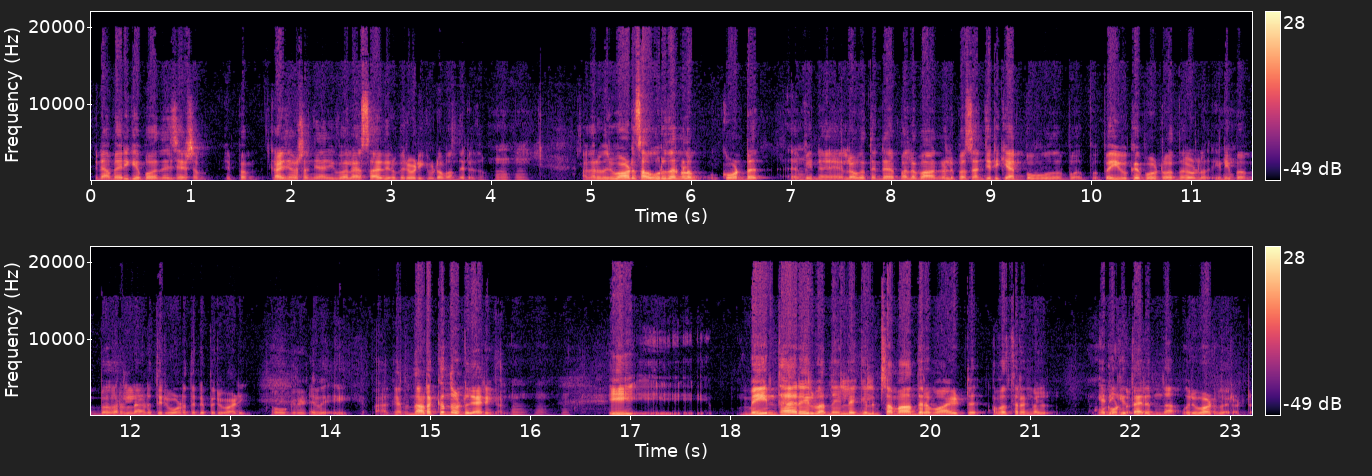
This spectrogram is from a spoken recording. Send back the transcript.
പിന്നെ അമേരിക്കയിൽ പോയതിനു ശേഷം ഇപ്പം കഴിഞ്ഞ വർഷം ഞാൻ ഇവല സാധ്യത പരിപാടിക്ക് ഇവിടെ വന്നിരുന്നു. അങ്ങനെ ഒരുപാട് സൗഹൃദങ്ങളും ഒക്കെ ഉണ്ട്. പിന്നെ ലോകത്തിന്റെ പല ഭാഗങ്ങളിൽ ഇപ്പോൾ സഞ്ചരിക്കാൻ പോകുന്നു ഇപ്പോൾ യു കെ പോയിട്ട് വന്നതേ ഉള്ളൂ. ഇനിയിപ്പം ബഹ്റിനിലാണ് തിരുവോണത്തിന്റെ പരിപാടി. അങ്ങനെ നടക്കുന്നുണ്ട് കാര്യങ്ങൾ. ഈ മെയിൻ ധാരയിൽ വന്നില്ലെങ്കിലും സമാന്തരമായിട്ട് അവസരങ്ങൾ എനിക്ക് തരുന്ന ഒരുപാട് പേരുണ്ട്.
